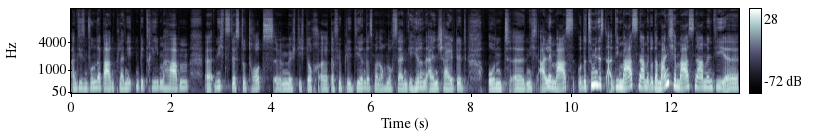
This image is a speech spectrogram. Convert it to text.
an diesem wunderbaren Planeten betrieben haben. Nichtsdestotrotz möchte ich doch dafür plädieren, dass man auch noch sein Gehirn einschaltet und nicht alle Maß oder zumindest die Maßnahmen oder manche Maßnahmen, die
